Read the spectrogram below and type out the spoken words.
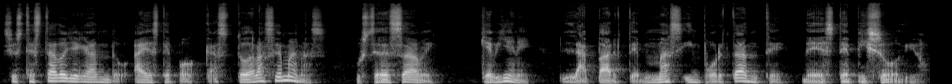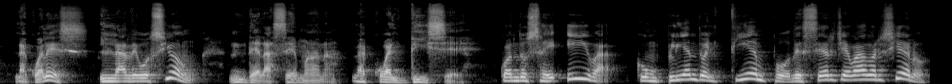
si usted ha estado llegando a este podcast todas las semanas, ustedes saben que viene la parte más importante de este episodio, la cual es la devoción de la semana, la cual dice, cuando se iba cumpliendo el tiempo de ser llevado al cielo,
